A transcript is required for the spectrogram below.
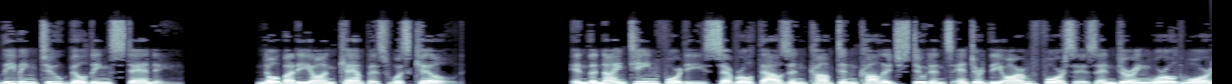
leaving two buildings standing. Nobody on campus was killed. In the 1940s several thousand Compton College students entered the armed forces and during World War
